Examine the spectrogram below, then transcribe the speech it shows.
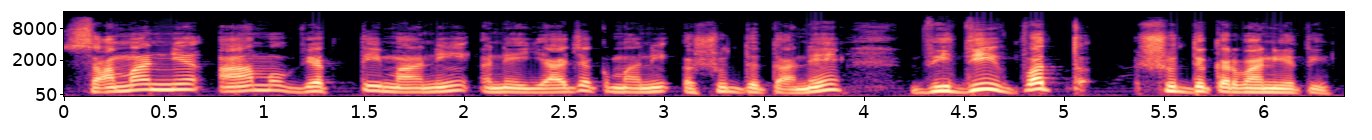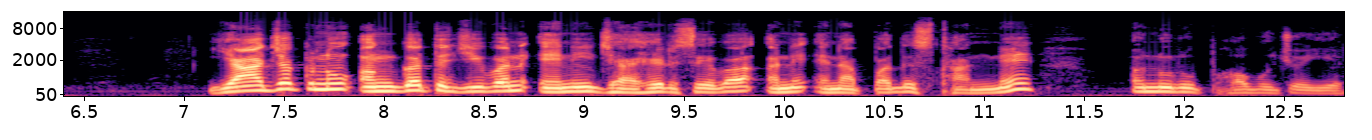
સામાન્ય આમ વ્યક્તિમાંની અને યાજકમાંની અશુદ્ધતાને વિધિવત શુદ્ધ કરવાની હતી. યાજકનું અંગત જીવન એની જાહેર સેવા અને એના પદ સ્થાનને અનુરૂપ હોવું જોઈએ.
